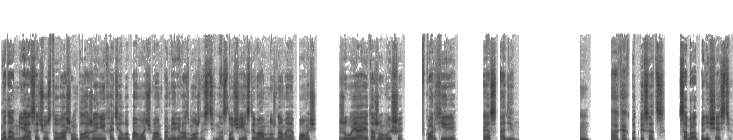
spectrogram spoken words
«Мадам, я сочувствую вашему положению и хотел бы помочь вам по мере возможности. На случай, если вам нужна моя помощь, живу я этажом выше, в квартире С1». Хм, а как подписаться? Собрат по несчастью?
